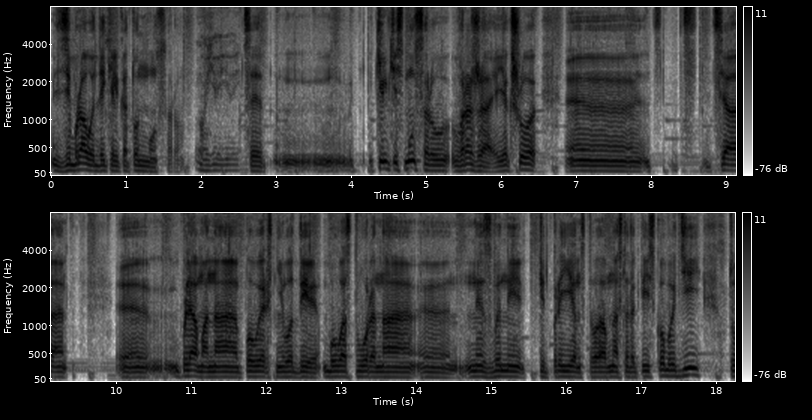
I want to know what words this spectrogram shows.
зібрали декілька тонн мусору. Ой-ой-ой. Це кількість мусору вражає. Якщо е, ця е, пляма на поверхні води була створена е, не з вини підприємства, а внаслідок військових дій, то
